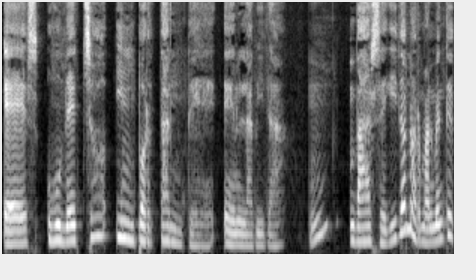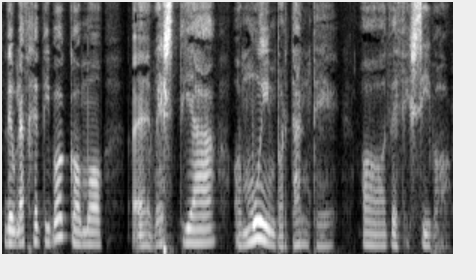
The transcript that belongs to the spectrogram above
es un hecho importante en la vida. Va seguido normalmente de un adjetivo como eh, bestia o muy importante o decisivo.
